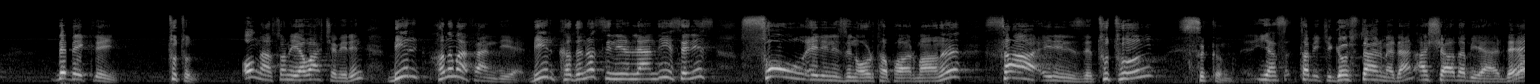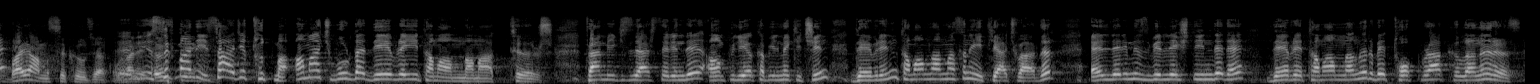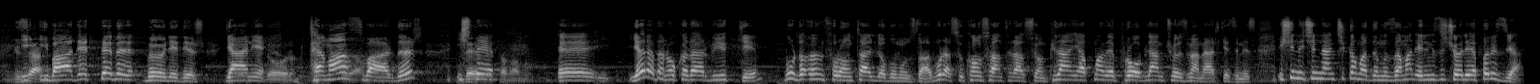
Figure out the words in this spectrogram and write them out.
ve bekleyin. Tutun. Ondan sonra yavaşça verin. Bir hanımefendiye, bir kadına sinirlendiyseniz sol elinizin orta parmağını sağ elinizle tutun. Sıkın. Ya, tabii ki göstermeden aşağıda bir yerde. Ya bayağı mı sıkılacak bu? Hani Ee, Sıkma öfkeyi- değil sadece tutma. Amaç burada devreyi tamamlamaktır. Fen bilgisi derslerinde ampulü yakabilmek için devrenin tamamlanmasına ihtiyaç vardır. Ellerimiz birleştiğinde de devre tamamlanır ve topraklanırız. İ- Güzel. İbadette de böyledir. Yani Doğru. temas vardır. İşte tamamlanır. e, yaradan o kadar büyük ki burada ön frontal lobumuz var. Burası konsantrasyon, plan yapma ve problem çözme merkezimiz. İşin içinden çıkamadığımız zaman elimizi şöyle yaparız ya.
